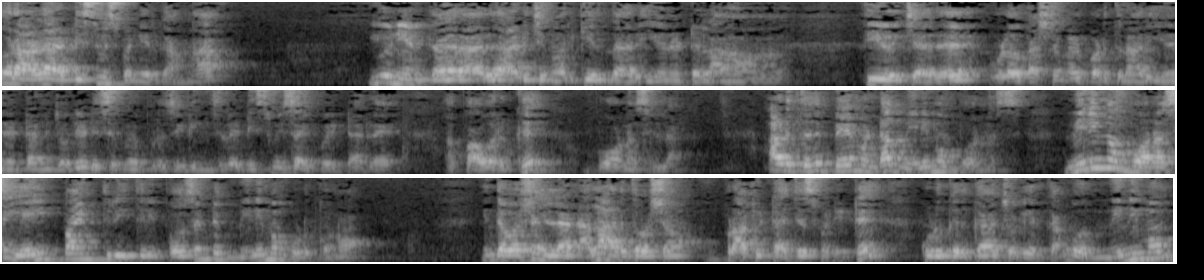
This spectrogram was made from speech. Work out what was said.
ஒரு ஆளை டிஸ்மிஸ் பண்ணியிருக்காங்க. யூனியன் தகராறு அடிச்சு நொறுக்கி இருந்தாரு யூனிட் எல்லாம் தீ வச்சாரு இவ்வளவு கஷ்டங்கள் படுத்தினாரு யூனிட்டான்னு சொல்லி டிசிப்ளின் ப்ரொசீடிங்ஸ்ல டிஸ்மிஸ் ஆகி போயிட்டாரு. அப்ப அவருக்கு போனஸ் இல்லை. அடுத்தது payment of minimum bonus minimum bonus eight point three three percent minimum கொடுக்கணும். இந்த வருஷம் இல்லைனாலும் அடுத்த வருஷம் ப்ராஃபிட் அட்ஜஸ்ட் பண்ணிட்டு கொடுக்கறதுக்காக சொல்லியிருக்காங்க. ஒரு minimum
